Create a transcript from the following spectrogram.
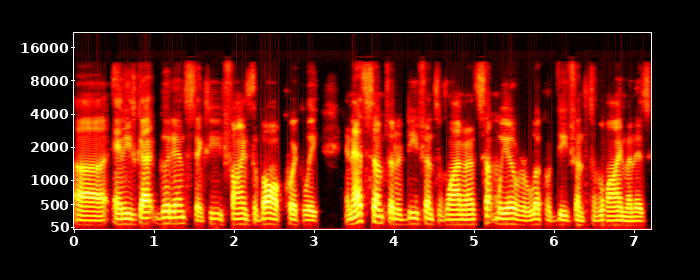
Uh, and he's got good instincts. He finds the ball quickly, and that's something a defensive lineman. It's something we overlook with defensive linemen is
